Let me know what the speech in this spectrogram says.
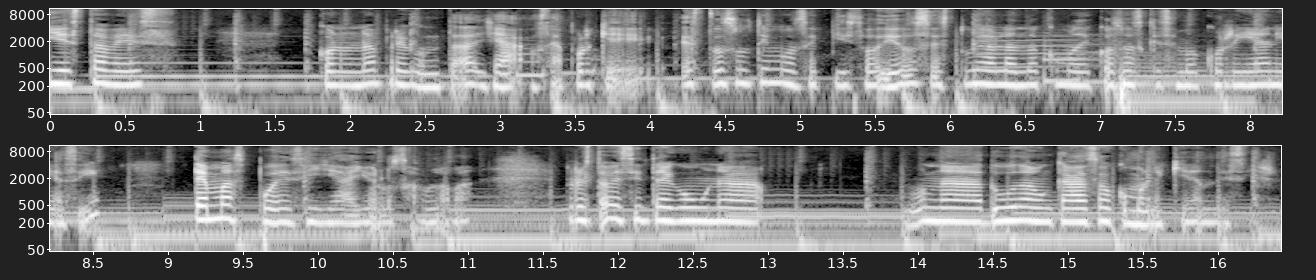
y esta vez con una pregunta ya, o sea, porque estos últimos episodios estuve hablando como de cosas que se me ocurrían y así, temas pues y ya yo los hablaba, pero esta vez sí traigo una una duda, un caso, como le quieran decir.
